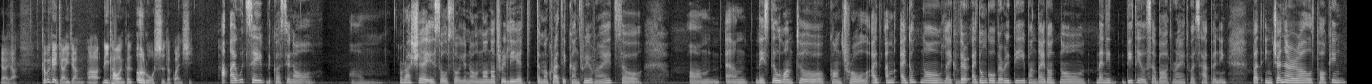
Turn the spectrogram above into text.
对，呀呀，可不可以讲一讲啊？立陶宛跟俄罗斯的关系？I would say because you know, um, Russia is also you know not not really a democratic country, right? So, um, and they still want to control. I I'm, I don't know like very, I don't go very deep and I don't know many details about right what's happening, but in general, talking,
